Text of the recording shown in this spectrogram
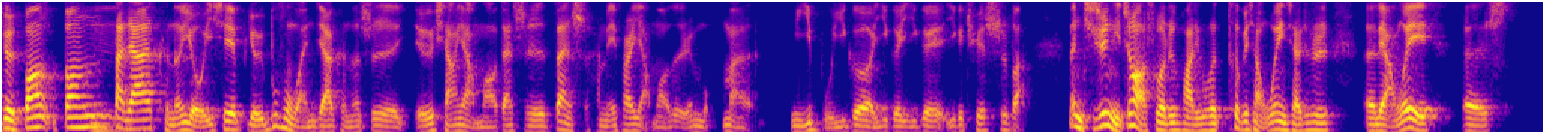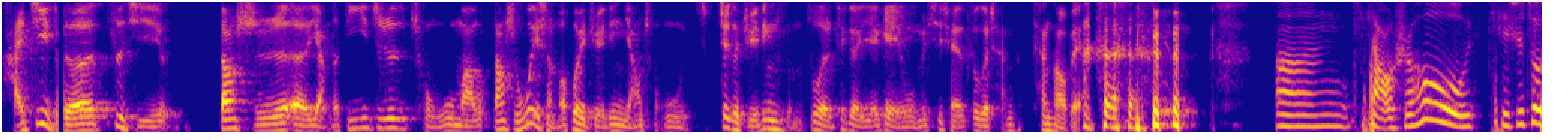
就是帮帮大家，可能有一些有一部分玩家可能是有想养猫，但是暂时还没法养猫的人，满弥补一个一个一个一个缺失吧。那你其实你正好说这个话题，我特别想问一下，就是呃两位呃还记得自己当时呃养的第一只宠物吗？当时为什么会决定养宠物？这个决定是怎么做的？这个也给我们西泉做个参参考呗。嗯，小时候其实就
